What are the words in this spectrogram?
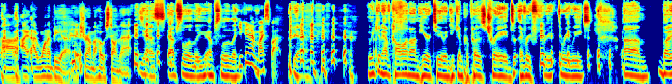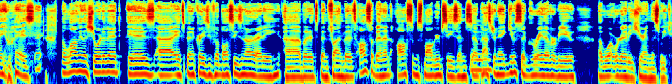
I, I want to be a make sure I'm a host on that. Yes, absolutely, absolutely. You can have my spot. Yeah. we can have Colin on here too, and he can propose trades every three, three weeks. Um, but anyways, the long and the short of it is, uh, it's been a crazy football season already, uh, but it's been fun. But it's also been an awesome small group season. So, Mm. Pastor Nate, give us a great overview of what we're going to be hearing this week.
